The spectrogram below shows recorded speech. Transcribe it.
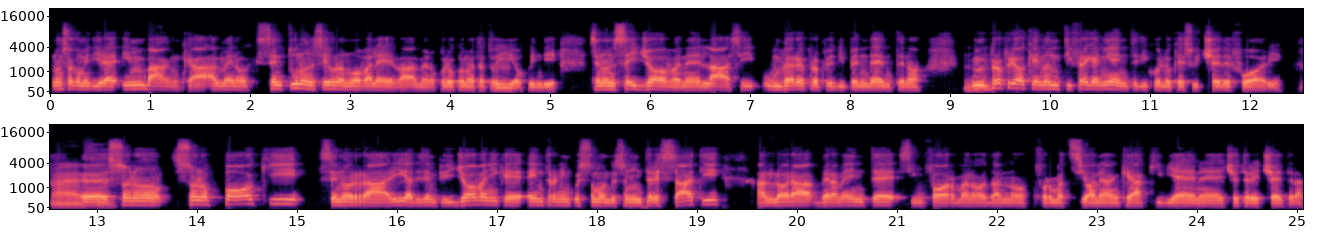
non so come dire, in banca, almeno se tu non sei una nuova leva, almeno quello che ho notato Mm. io, quindi se non sei giovane, là sei un vero e proprio dipendente, no? Mm, Proprio che non ti frega niente di quello che succede fuori. Eh, Eh, sì. sono, sono pochi, se non rari, ad esempio i giovani che entrano in questo mondo e sono interessati, allora veramente si informano, danno formazione anche a chi viene, eccetera, eccetera.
